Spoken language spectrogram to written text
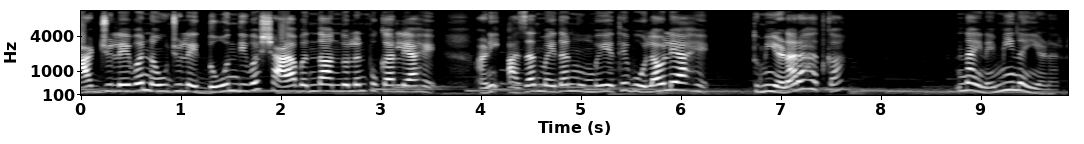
आठ जुलै व नऊ जुलै दोन दिवस शाळा बंद आंदोलन पुकारले आहे आणि आझाद मैदान मुंबई येथे बोलावले आहे. तुम्ही येणार आहात का? नाही नाही मी नाही येणार.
